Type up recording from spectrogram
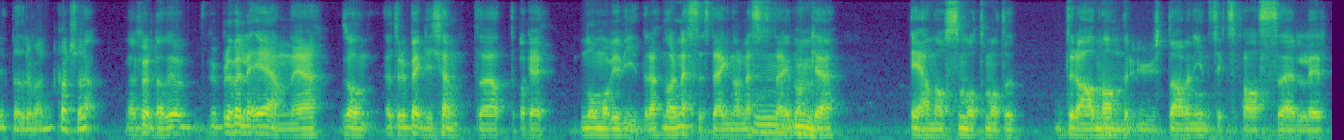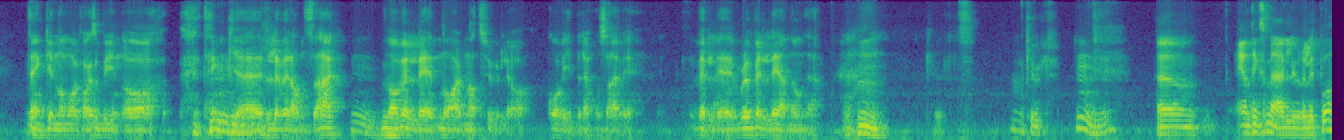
litt bedre verden, kanskje. Ja. Men jeg følte at vi, vi ble veldig enige. Sånn, jeg tror begge kjente at ok, nå må vi videre. Nå er det neste steg. nå er det neste steg. Det var ikke en av oss som måtte, måtte dra den andre ut av en innsiktsfase eller tenke nå må vi faktisk begynne å tenke leveranse her. Det var veldig, nå er det naturlig å gå videre, og så er vi veldig, ble veldig enige om det. Mm. Kult. Mm, Kult. Mm. Eh, en ting som jeg lurer litt på,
